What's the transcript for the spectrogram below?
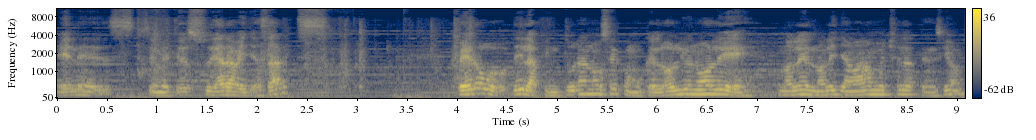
él se metió a estudiar a Bellas Artes. Pero de la pintura no sé, como que el óleo no le, no le, no le llamaba mucho la atención.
